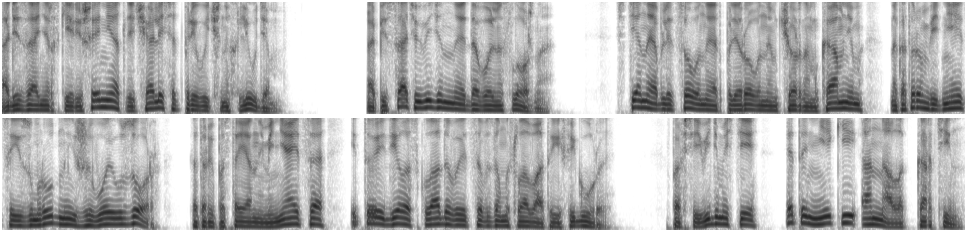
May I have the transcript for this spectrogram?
а дизайнерские решения отличались от привычных людям. Описать увиденное довольно сложно. Стены облицованы отполированным черным камнем, на котором виднеется изумрудный живой узор, который постоянно меняется и то и дело складывается в замысловатые фигуры. По всей видимости, это некий аналог картин.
